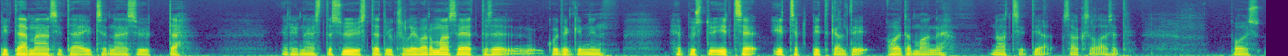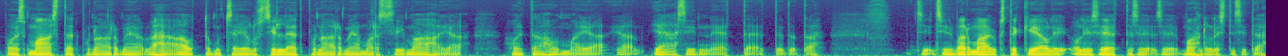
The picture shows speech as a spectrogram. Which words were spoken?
pitämään sitä itsenäisyyttä erinäistä syistä. Että yksi oli varmaan se, että se kuitenkin niin he pystyivät itse, itse pitkälti hoitamaan ne natsit ja saksalaiset pois, pois maasta, että puna-armeija vähän auttoi, mutta se ei ollut silleen, että puna-armeija marssii maahan ja hoitaa homma ja, ja jää sinne. Että, että tota, siinä varmaan yksi tekijä oli, oli se, että se, se mahdollisti sitä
